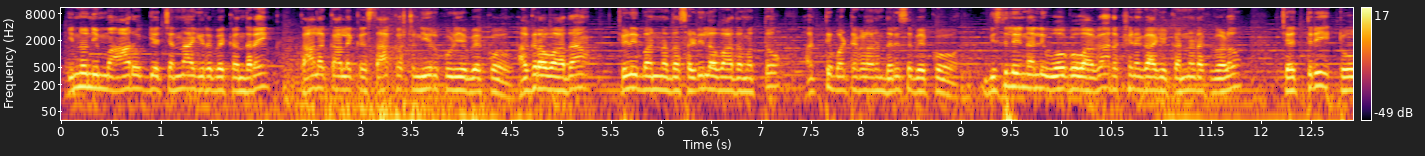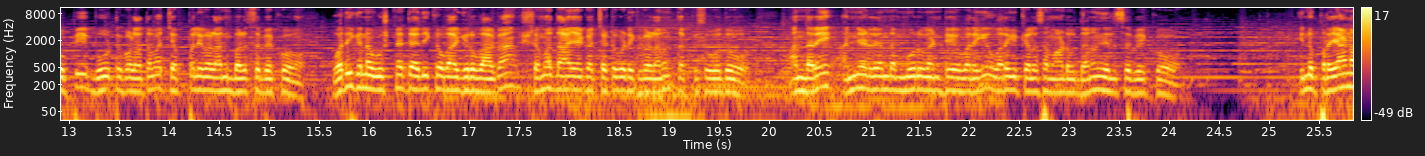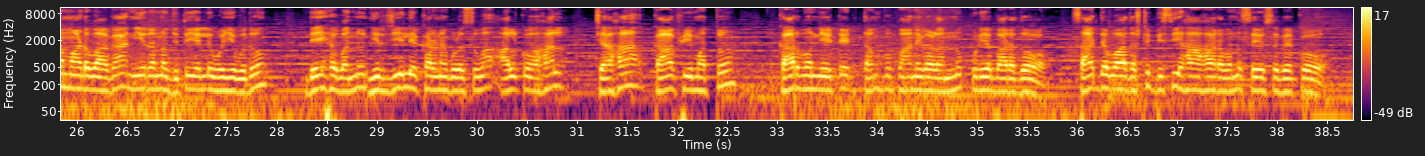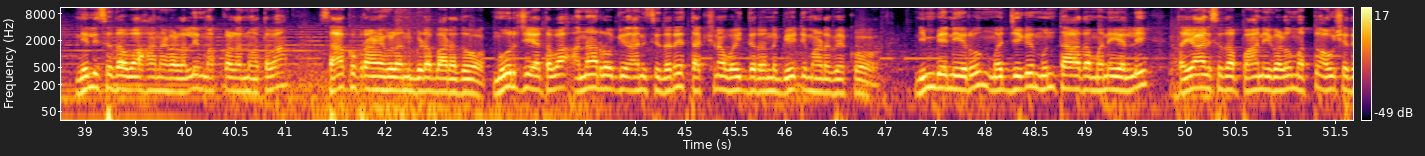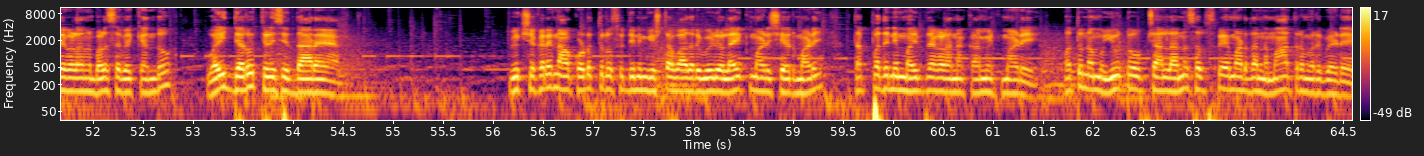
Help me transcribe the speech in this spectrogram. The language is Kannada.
ಇನ್ನು ನಿಮ್ಮ ಆರೋಗ್ಯ ಚೆನ್ನಾಗಿರಬೇಕೆಂದರೆ ಕಾಲಕಾಲಕ್ಕೆ ಸಾಕಷ್ಟು ನೀರು ಕುಡಿಯಬೇಕು. ಅಗ್ರವಾದ, ತಿಳಿ ಬಣ್ಣದ, ಸಡಿಲವಾದ ಮತ್ತು ಹತ್ತಿ ಬಟ್ಟೆಗಳನ್ನು ಧರಿಸಬೇಕು. ಬಿಸಿಲಿನಲ್ಲಿ ಹೋಗುವಾಗ ರಕ್ಷಣೆಗಾಗಿ ಕನ್ನಡಕಗಳು, ಛತ್ರಿ, ಟೋಪಿ, ಬೂಟುಗಳು ಅಥವಾ ಚಪ್ಪಲಿಗಳನ್ನು ಬಳಸಬೇಕು. ಹೊರಗಿನ ಉಷ್ಣತೆ ಅಧಿಕವಾಗಿರುವಾಗ ಶ್ರಮದಾಯಕ ಚಟುವಟಿಕೆಗಳನ್ನು ತಪ್ಪಿಸುವುದು. ಅಂದರೆ ಹನ್ನೆರಡರಿಂದ ಮೂರು ಗಂಟೆಯವರೆಗೆ ಹೊರಗೆ ಕೆಲಸ ಮಾಡುವುದನ್ನು ನಿಲ್ಲಿಸಬೇಕು. ಇನ್ನು ಪ್ರಯಾಣ ಮಾಡುವಾಗ ನೀರನ್ನು ಜೊತೆಯಲ್ಲಿ ಒಯ್ಯುವುದು, ದೇಹವನ್ನು ನಿರ್ಜೀಲೀಕರಣಗೊಳಿಸುವ ಆಲ್ಕೋಹಾಲ್, ಚಹಾ, ಕಾಫಿ ಮತ್ತು ಕಾರ್ಬೋನೇಟೆಡ್ ತಂಪು ಪಾನೀಯಗಳನ್ನು ಕುಡಿಯಬಾರದು. ಸಾಧ್ಯವಾದಷ್ಟು ಬಿಸಿ ಆಹಾರವನ್ನು ಸೇವಿಸಬೇಕು. ನಿಲ್ಲಿಸಿದ ವಾಹನಗಳಲ್ಲಿ ಮಕ್ಕಳನ್ನು ಅಥವಾ ಸಾಕು ಪ್ರಾಣಿಗಳನ್ನು ಬಿಡಬಾರದು. ಮೂರ್ಛೆ ಅಥವಾ ಅನಾರೋಗ್ಯ ಅನಿಸಿದರೆ ತಕ್ಷಣ ವೈದ್ಯರನ್ನು ಭೇಟಿ ಮಾಡಬೇಕು. ನಿಂಬೆ ನೀರು, ಮಜ್ಜಿಗೆ ಮುಂತಾದ ಮನೆಯಲ್ಲಿ ತಯಾರಿಸಿದ ಪಾನೀಯಗಳು ಮತ್ತು ಔಷಧಿಗಳನ್ನು ಬಳಸಬೇಕೆಂದು ವೈದ್ಯರು ತಿಳಿಸಿದ್ದಾರೆ. ವೀಕ್ಷಕರೇ, ನಾವು ಕೊಡುತ್ತಿರುವ ಸುದ್ದಿ ನಿಮಗೆ ಇಷ್ಟವಾದರೆ ವಿಡಿಯೋ ಲೈಕ್ ಮಾಡಿ, ಶೇರ್ ಮಾಡಿ. ತಪ್ಪದೆ ನಿಮ್ಮ ಅಭಿಪ್ರಾಯಗಳನ್ನು ಕಾಮೆಂಟ್ ಮಾಡಿ. ಮತ್ತು ನಮ್ಮ ಯೂಟ್ಯೂಬ್ ಚಾನಲನ್ನು ಸಬ್ಸ್ಕ್ರೈಬ್ ಮಾಡೋದನ್ನು ಮಾತ್ರ ಮರಿಬೇಡಿ.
